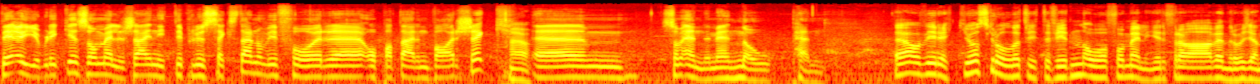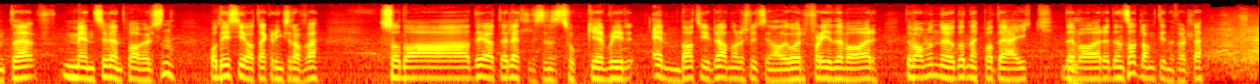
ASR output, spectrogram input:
det øyeblikket som melder seg 90 pluss 6 der, når vi får eh, opp at det er en barsjekk Ja. eh, som ender med no pen. Ja, og vi rekker jo å scrolle Twitter-feeden og få meldinger fra venner og bekjente mens vi venter på avgjørelsen, og de sier jo at det er klink straffe. Så da det gjør at lettelsens sukket blir enda tydeligere når det sluttsignalet går. Fordi det var, det var med nød og neppe at det jeg gikk. Det var, den satt langt inne, følte jeg.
